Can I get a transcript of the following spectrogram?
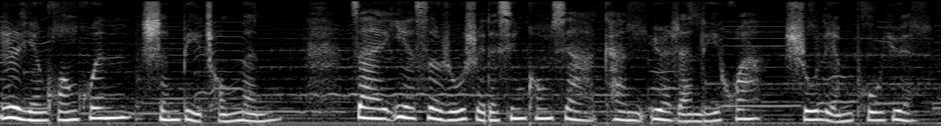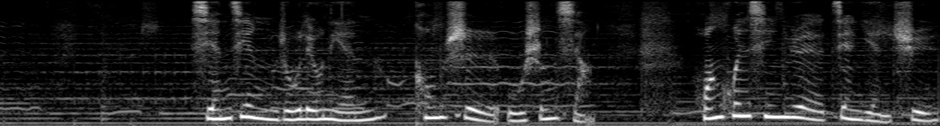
日掩黄昏，深闭重门，在夜色如水的星空下，看月染梨花，疏帘铺月。闲静如流年，空室无声响。黄昏新月渐远去，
